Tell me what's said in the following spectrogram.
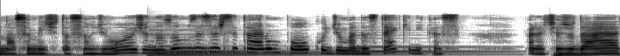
nossa meditação de hoje, nós vamos exercitar um pouco de uma das técnicas para te ajudar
